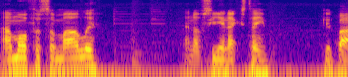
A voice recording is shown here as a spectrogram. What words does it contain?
I'm Officer Marley, and I'll see you next time. Goodbye.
